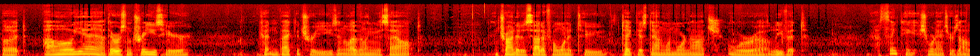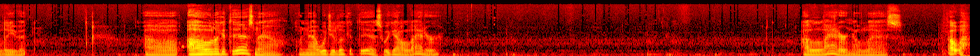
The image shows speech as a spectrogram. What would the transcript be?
But, oh yeah, there were some trees here. Cutting back the trees and leveling this out. and trying to decide if I wanted to take this down one more notch or uh, leave it. I think the short answer is I'll leave it. Uh, oh, look at this now. Now, would you look at this? We got a ladder. A ladder, no less. Oh,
